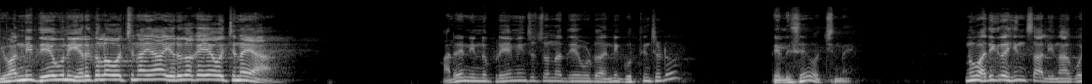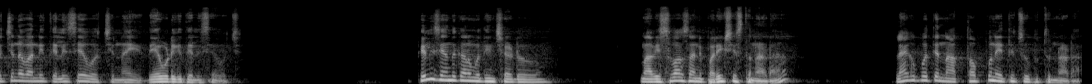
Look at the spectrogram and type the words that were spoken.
ఇవన్నీ దేవుని ఎరుకలో వచ్చినాయా ఎరుగకయే వచ్చినాయా? అరే నిన్ను ప్రేమించుచున్న దేవుడు అన్ని గుర్తించడు? తెలిసే వచ్చినాయి. నువ్వు అధిగ్రహించాలి నాకు వచ్చినవన్నీ తెలిసే వచ్చినాయి. దేవుడికి తెలిసే వచ్చినాయి. తెలిసి ఎందుకు అనుమతించాడు? నా విశ్వాసాన్ని పరీక్షిస్తున్నాడా? లేకపోతే నా తప్పును ఎత్తి చూపుతున్నాడా?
